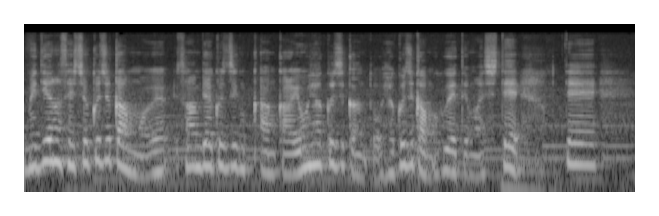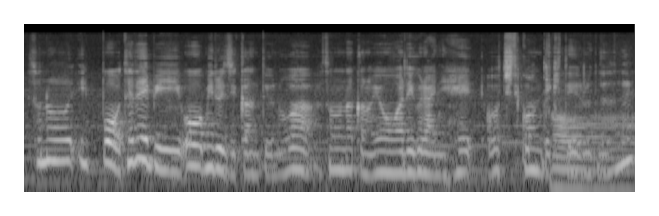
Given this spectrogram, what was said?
メディアの接触時間もえ300時間から400時間と100時間も増えてましてでその一方テレビを見る時間というのはその中の4割ぐらいにへ落ち込んできているんですね。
